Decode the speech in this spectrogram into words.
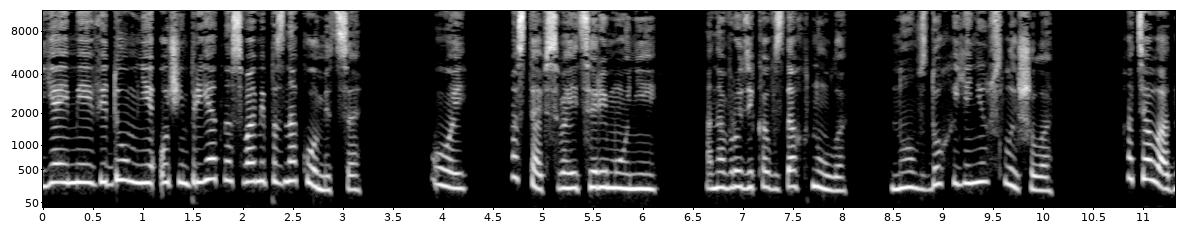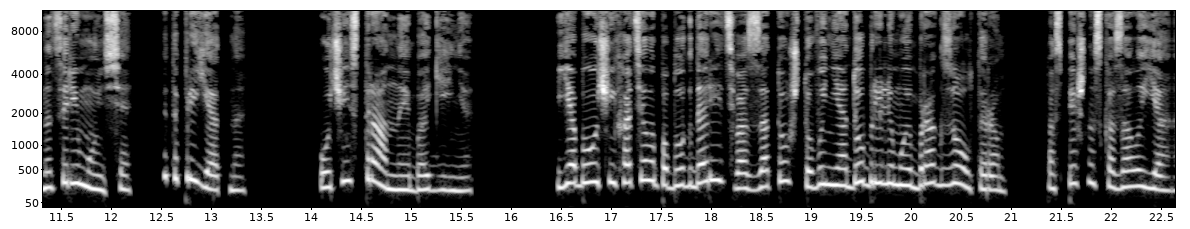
Я имею в виду, мне очень приятно с вами познакомиться. Ой, оставь свои церемонии. Она вроде как вздохнула но вздоха я не услышала. Хотя ладно, церемонься, это приятно. Очень странная богиня. Я бы очень хотела поблагодарить вас за то, что вы не одобрили мой брак с Золтером, поспешно сказала я.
